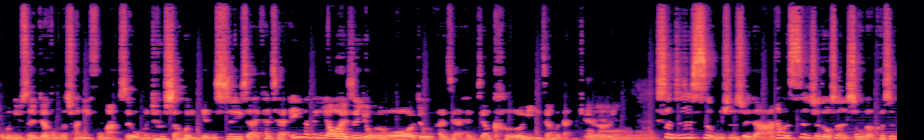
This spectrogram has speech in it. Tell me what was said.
我们女生也比较懂得穿衣服嘛，所以我们就稍微掩饰一下，看起来哎那个腰还是有的哦，就看起来还比较可以这样的感觉而已。甚至是四五十岁的啊，他们四肢都是很瘦的，可是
